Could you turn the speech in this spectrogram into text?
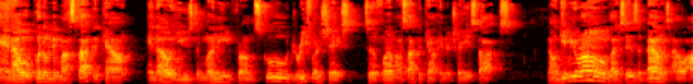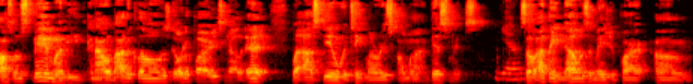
And I would put them in my stock account and I would use the money from school, the refund checks, to fund my stock account and to trade stocks. Don't get me wrong, like I said, it's a balance. I would also spend money and I would buy the clothes, go to parties and all of that, but I still would take my risk on my investments. Yeah. So I think that was a major part. Um,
